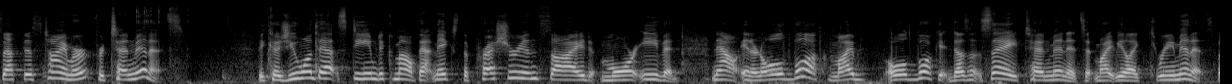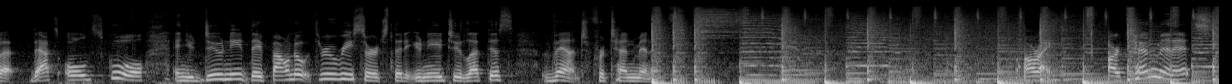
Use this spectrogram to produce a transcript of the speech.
set this timer for 10 minutes because you want that steam to come out. That makes the pressure inside more even. Now, in an old book, my old book, it doesn't say 10 minutes. It might be like three minutes, but that's old school. And you do need, they found out through research that you need to let this vent for 10 minutes. All right, our 10 minutes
